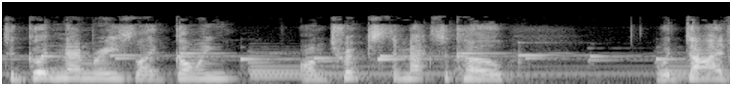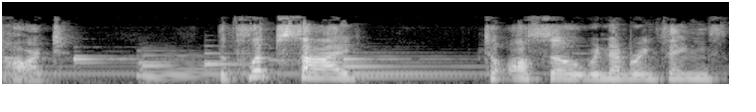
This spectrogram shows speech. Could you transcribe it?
to good memories like going on trips to Mexico with Dive Diveheart. The flip side to also remembering things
